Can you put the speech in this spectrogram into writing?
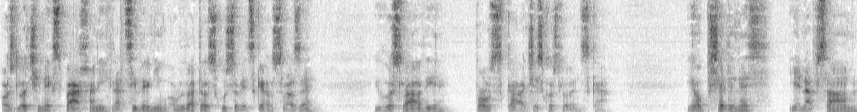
o zločinech spáchaných na civilním obyvatelsku Sovětského svaze, Jugoslávie, Polska a Československa. Jeho přednes je napsán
